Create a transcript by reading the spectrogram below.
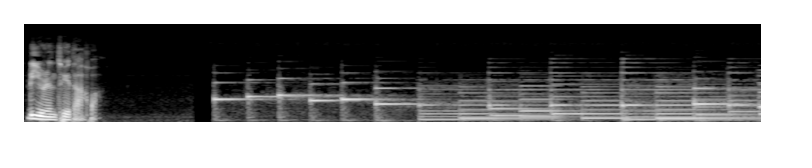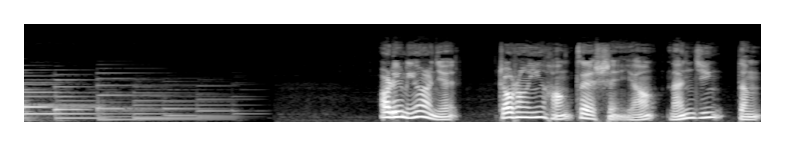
利润最大化。二零零二年，招商银行在沈阳、南京等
